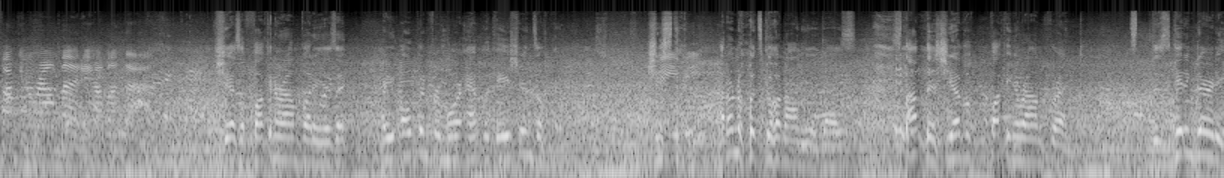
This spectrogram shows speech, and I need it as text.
fucking around buddy. How about that? She has a fucking around buddy. Is it? Are you open for more applications? Of, she's. Maybe. I don't know what's going on here, guys. Stop this. You have a fucking around friend. This is getting dirty.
